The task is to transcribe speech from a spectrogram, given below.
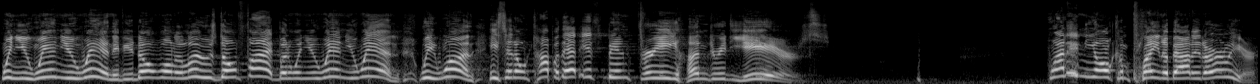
When you win, you win. If you don't want to lose, don't fight. But when you win, you win. We won. He said, on top of that, it's been 300 years. Why didn't y'all complain about it earlier?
